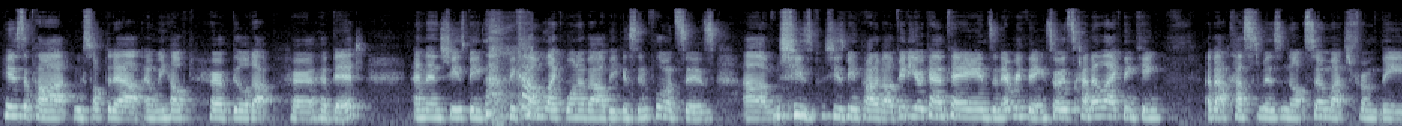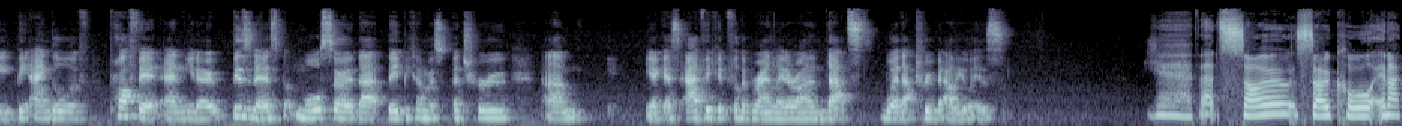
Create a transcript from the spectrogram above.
here's the part. We swapped it out and we helped her build up her, her bed. And then she's been become like one of our biggest influencers. Um, she's she's been part of our video campaigns and everything. So it's kind of like thinking about customers not so much from the the angle of profit and you know business, but more so that they become a, a true um, I guess, advocate for the brand later on. And that's where that true value is. Yeah, that's so so cool. And I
